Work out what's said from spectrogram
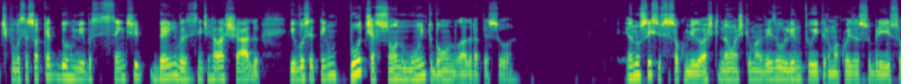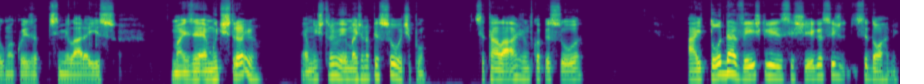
Tipo, você só quer dormir, você se sente bem, você se sente relaxado e você tem um put a sono muito bom do lado da pessoa. Eu não sei se isso é só comigo, eu acho que não, acho que uma vez eu li no Twitter uma coisa sobre isso, alguma coisa similar a isso. Mas é, é muito estranho. É muito estranho. Eu imagino a pessoa, tipo, você tá lá junto com a pessoa. Aí toda vez que você chega, você, você dorme.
